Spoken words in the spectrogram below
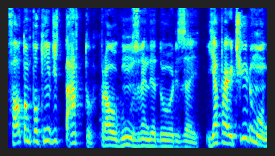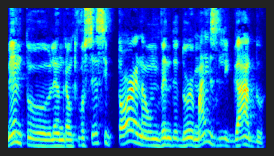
Falta um pouquinho de tato para alguns vendedores aí. E a partir do momento, Leandrão, que você se torna um vendedor mais ligado,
